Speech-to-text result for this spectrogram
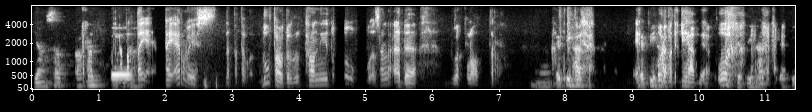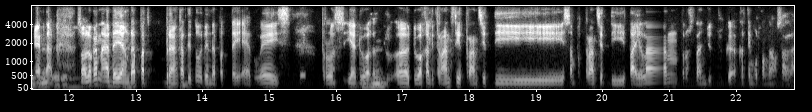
Yang satu apa? Dapat Thai, Thai Airways. Dapat lupa dulu tahun itu tuh salah ada dua kloter. Etihad. Ya? Eh, Etihad. Oh dapat Etihad ya. Wah. Uh, Etihad. Etihad. Enak. Soalnya kan ada yang dapat berangkat itu ada yang dapat Thai Airways. Terus ya dua hmm. dua, dua kali transit, transit di sempat transit di Thailand, terus lanjut juga ke Timur Tengah salah.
